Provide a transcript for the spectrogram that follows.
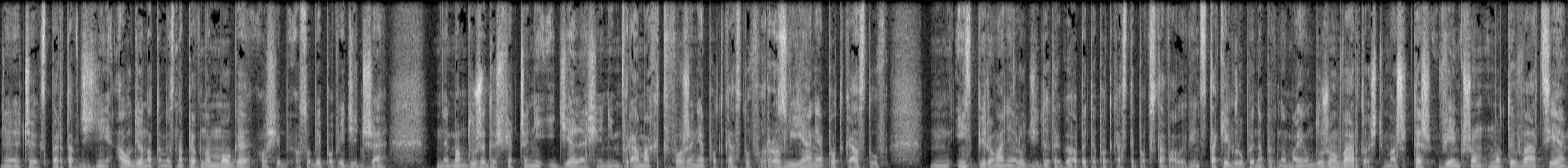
e, czy eksperta w dziedzinie audio, natomiast na pewno mogę o, siebie, o sobie powiedzieć, że mam duże doświadczenie i dzielę się nim w ramach tworzenia podcastów, rozwijania podcastów, inspirowania ludzi do tego, aby te podcasty powstawały. Więc takie grupy na pewno mają dużą wartość. Masz też większą motywację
